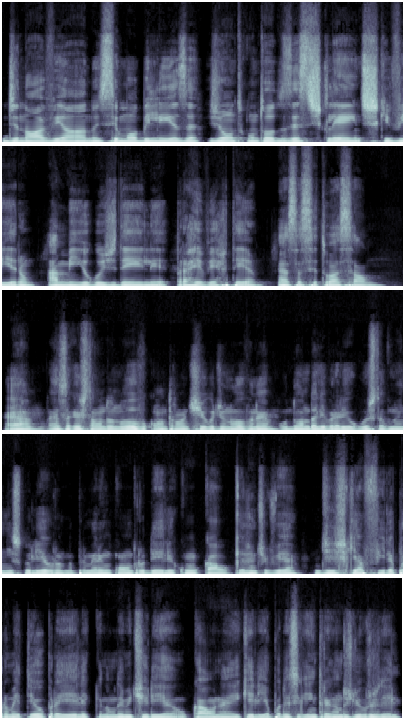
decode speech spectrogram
de nove anos se mobiliza junto com todos esses clientes que viram amigos dele para reverter essa situação. É, essa questão do novo contra o antigo de novo, né? O dono da livraria, o Gustavo, no início do livro, no primeiro encontro dele com o Cal, que a gente vê, diz que a filha prometeu para ele que não demitiria o Cal, né? E que ele ia poder seguir entregando os livros dele.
